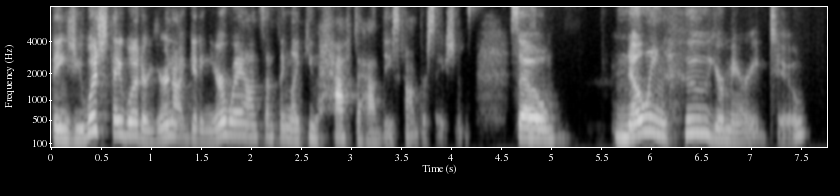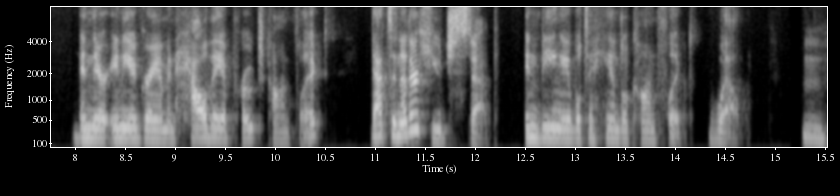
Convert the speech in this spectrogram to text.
things you wish they would or you're not getting your way on something. Like you have to have these conversations. So knowing who you're married to and their enneagram and how they approach conflict that's another huge step in being able to handle conflict well. Mm.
